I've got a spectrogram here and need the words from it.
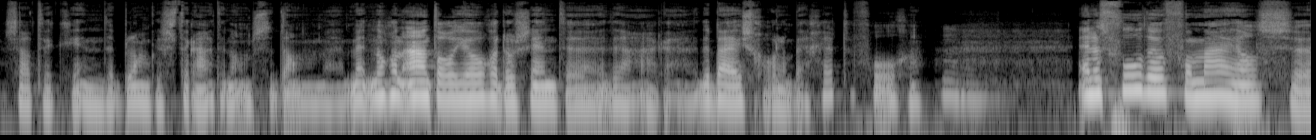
zat ik in de Blanke Straat in Amsterdam uh, met nog een aantal yogadocenten daar de bijscholing bij Gert te volgen. Mm -hmm. En het voelde voor mij als eh,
